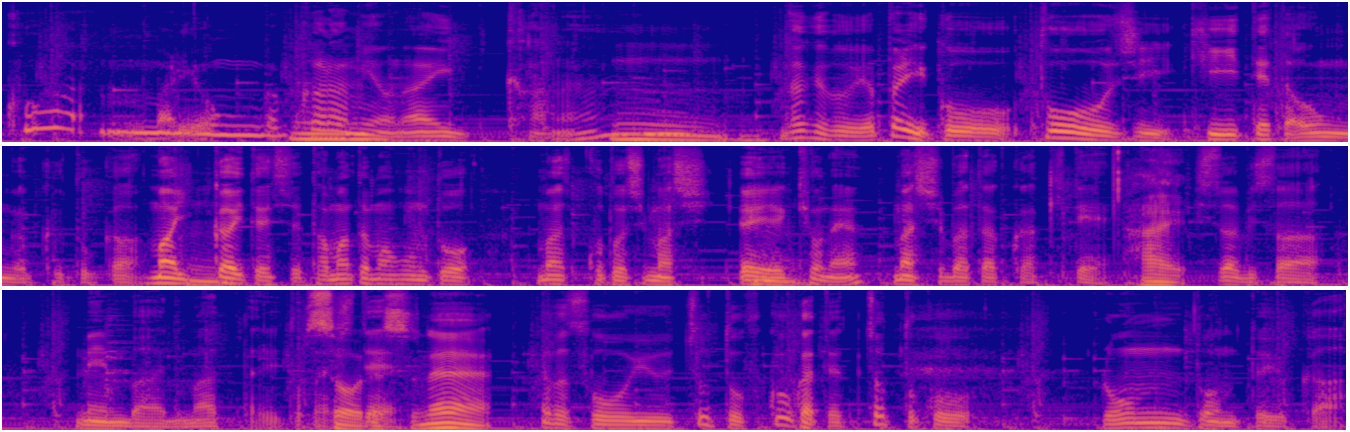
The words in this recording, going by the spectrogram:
こはあんまり音楽絡みはないかな、うん。だけどやっぱりこう当時聴いてた音楽とかまあ一回転してたまたま本当、まあ、今年まし、えーうん去年マッシュバタックが来てはい。久々メンバーにも会ったりとかしてそうですね、やっぱそういうちょっと福岡ってちょっとこうロンドンというか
